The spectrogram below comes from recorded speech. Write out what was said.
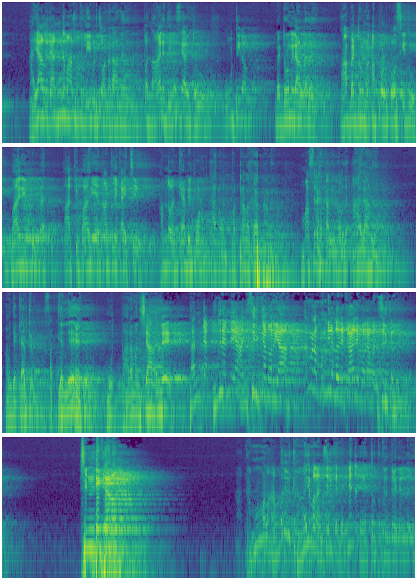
അയാൾ രണ്ട് മാസത്തെ ലീവ് എടുത്തു വന്നതാണ്. ഇപ്പൊ നാല് ദിവസേ ആയിട്ടുള്ളൂ. ഊട്ടിയിലോ ബെഡ്റൂമിലാണുള്ളത് ആ ബെഡ്റൂം അപ്പോൾ ക്ലോസ് ചെയ്തു. ഭാര്യയോടുകൂടെ ആക്കി ഭാര്യയെ നാട്ടിലേക്ക് അയച്ച് അന്നവൻ ക്യാമ്പിൽ പോകണം കാരണം അവൻ പട്ടാളക്കാരനാണ്. മസ്ലഹത്ത് അറിയുന്നവർ ആരാണ്? അവന്റെ ക്യാപ്റ്റൻ സത്യല്ലേ? പരമനുഷ്യ അല്ലേ? തന്റെ ഇതിനല്ലേ അനുസരിക്കാന്ന് പറയാ നമ്മളെ മുന്നിലുള്ള ഒരു കാര്യം പറയാൻ അനുസരിക്കണ്ടേ ചിന്തിക്കണം. കാര്യം പറ അനുസരിക്കണ്ടേ പിന്നെ എന്റെ നേതൃത്വത്തിന് എന്ത് വിലയുള്ളത്?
